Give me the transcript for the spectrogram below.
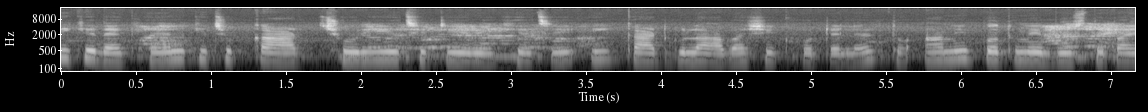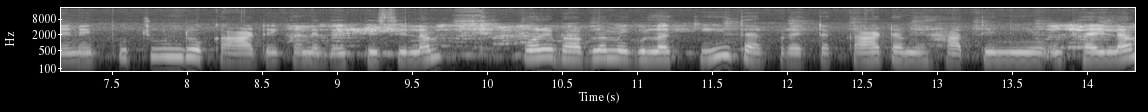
দিকে দেখেন কিছু কাঠ ছড়িয়ে ছিটিয়ে রেখেছে। এই কাঠগুলো আবাসিক হোটেলের। তো আমি প্রথমে বুঝতে পারিনি, প্রচণ্ড কাঠ এখানে দেখতেছিলাম। পরে ভাবলাম এগুলা কি? তারপরে একটা কাঠ আমি হাতে নিয়ে উঠাইলাম।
